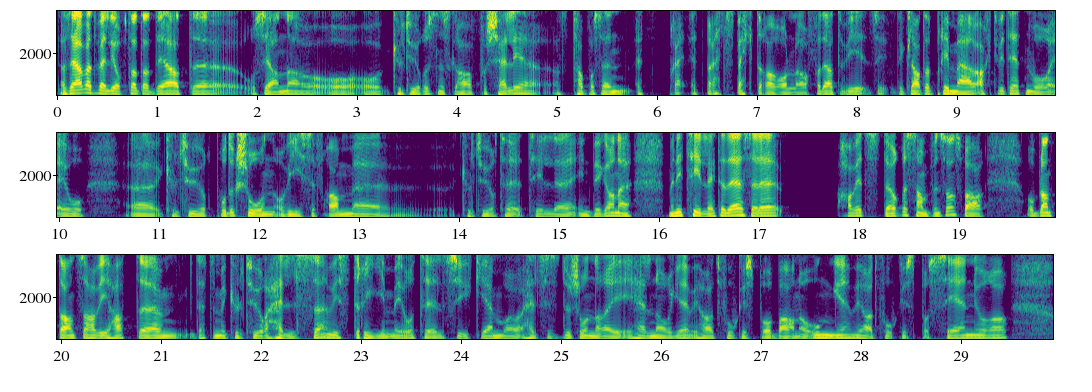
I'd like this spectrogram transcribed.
Altså jeg har vært veldig opptatt av det at uh, Oceana og, og, og, kulturhusene skal ha forskjellige, altså ta på seg en, et, et bredt spekter av roller. For det, vi, det, er klart at Primæraktiviteten vår er jo uh, kulturproduksjon og vise fram uh, kultur til, til innbyggerne. Men i tillegg til det så er det har vi et større samfunnsansvar. Og blant annet så har vi hatt um, dette med kultur og helse. Vi streamer jo til sykehjem og helseinstitusjoner i, i, hele Norge. Vi har et fokus på barn og unge, vi har et fokus på seniorer.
